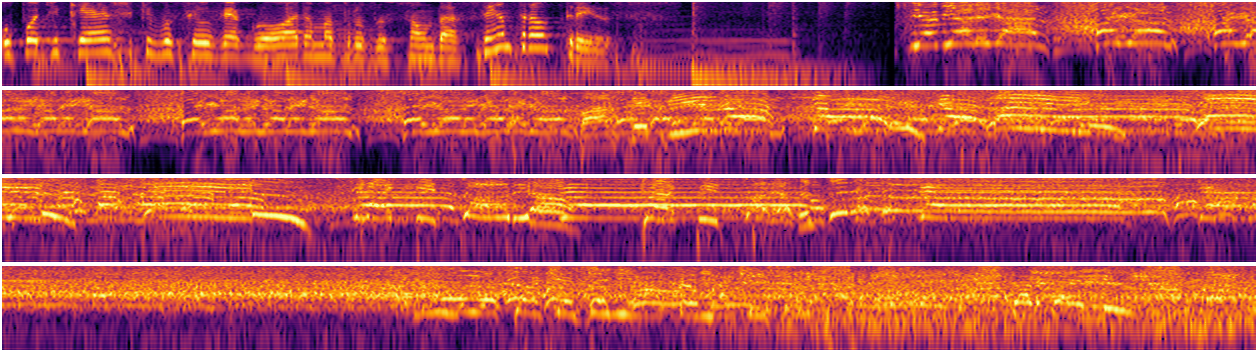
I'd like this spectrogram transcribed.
O podcast que você ouve agora é uma produção da Central 3. Parte Pino! ¡Sí! ¡Sí! ¡Sí! ¡Qué victoria! ¡Qué victoria! Non lo so che ha segnato, ma chi se lo frega? Tardelli!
